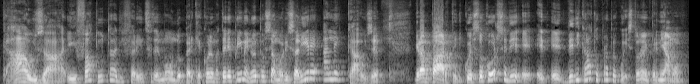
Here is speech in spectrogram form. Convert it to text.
causa e fa tutta la differenza del mondo perché con le materie prime noi possiamo risalire alle cause. Gran parte di questo corso è, de- è, è dedicato proprio a questo. Noi prendiamo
